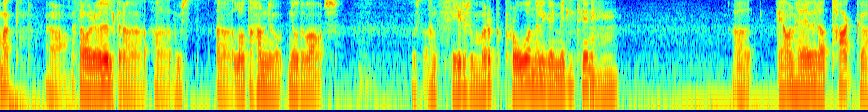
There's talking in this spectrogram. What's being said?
magn, já, þá er auðvöldur að, að, að láta hann njó, njóta á hans veist, hann fyrir svo mörg prófana líka í middiltíðinni mm, að ef hann hefði verið að taka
